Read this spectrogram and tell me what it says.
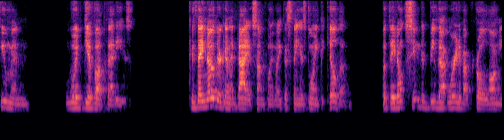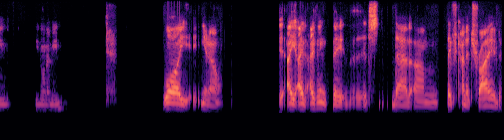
human would give up that easy. Because they know they're gonna die at some point, like this thing is going to kill them. But they don't seem to be that worried about prolonging you know what I mean? well you know i i, I think they it's that um they've kind of tried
